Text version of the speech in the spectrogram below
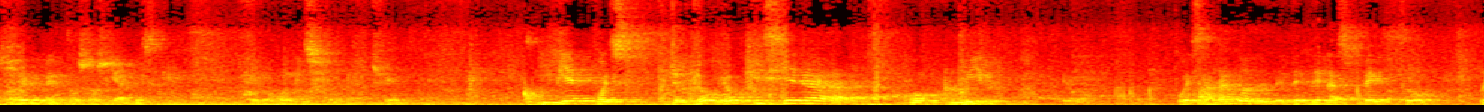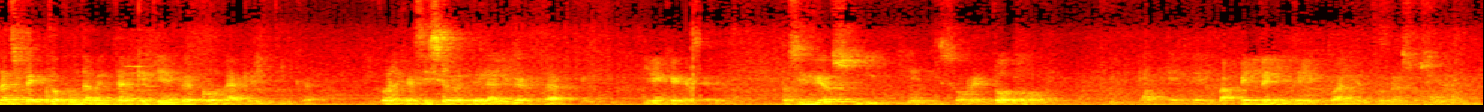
Son elementos sociales que, lo condicionan. Y bien, pues yo, yo, quisiera concluir pues hablando del aspecto, un aspecto fundamental que tiene que ver con la crítica y con el ejercicio de, la libertad que tienen que ejercer los individuos y, sobre todo el, el papel del intelectual dentro de una sociedad.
